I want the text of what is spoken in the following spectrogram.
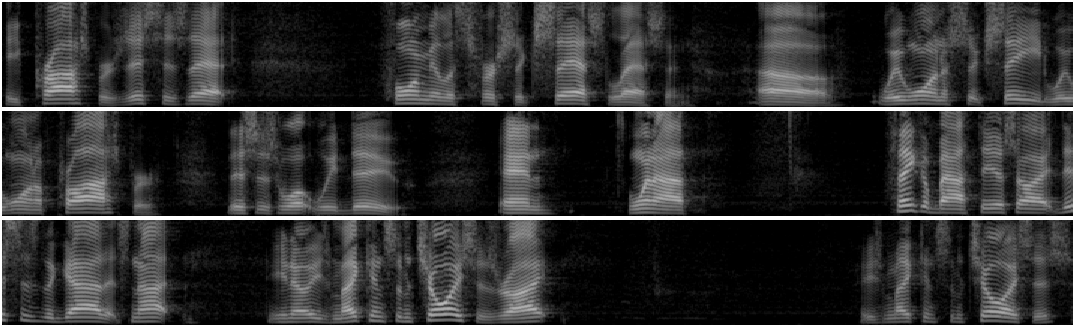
He prospers. This is that formulas for success lesson. Uh, we want to succeed, we want to prosper. This is what we do. And when I think about this, all right, this is the guy that's not, you know, he's making some choices, right? He's making some choices.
